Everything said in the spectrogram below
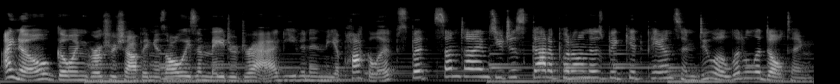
I know going grocery shopping is always a major drag, even in the apocalypse, but sometimes you just gotta put on those big kid pants and do a little adulting.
